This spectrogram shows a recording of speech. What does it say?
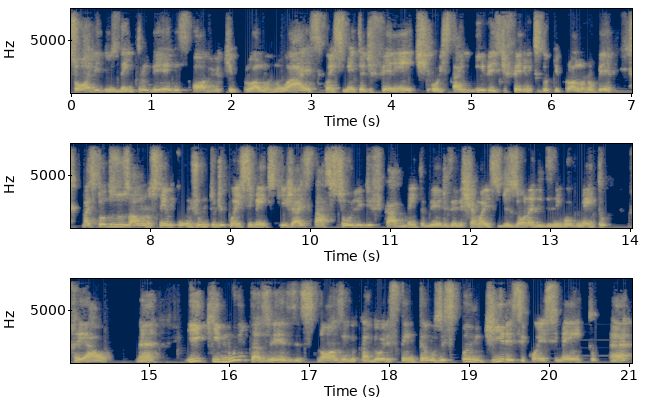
sólidos dentro deles. Óbvio que para o aluno A esse conhecimento é diferente ou está em níveis diferentes do que para o aluno B, mas todos os alunos têm um conjunto de conhecimentos que já está solidificado dentro deles. Ele chama isso de zona de desenvolvimento real, né? E que muitas vezes nós educadores tentamos expandir esse conhecimento né,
